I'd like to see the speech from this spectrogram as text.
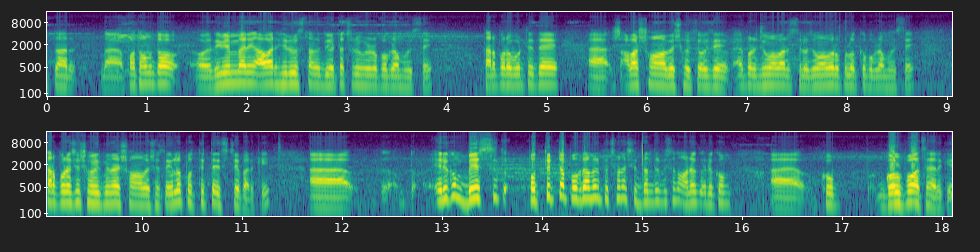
আপনার প্রথমত রিমেম্বারিং আওয়ার হিরোজ নামে দু একটা ছোটো ছোটো প্রোগ্রাম হয়েছে তার পরবর্তীতে আবার সমাবেশ হয়েছে ওই যে, এরপরে জুমাবার ছিল জুমাবার উপলক্ষে প্রোগ্রাম হয়েছে তারপরে এসে শহীদ মিনার সমাবেশ হয়েছে এগুলো প্রত্যেকটা স্টেপ আর কি। এরকম বেশ প্রত্যেকটা প্রোগ্রামের পিছনে সিদ্ধান্তের পিছনে অনেক এরকম খুব গল্প আছে আর কি।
